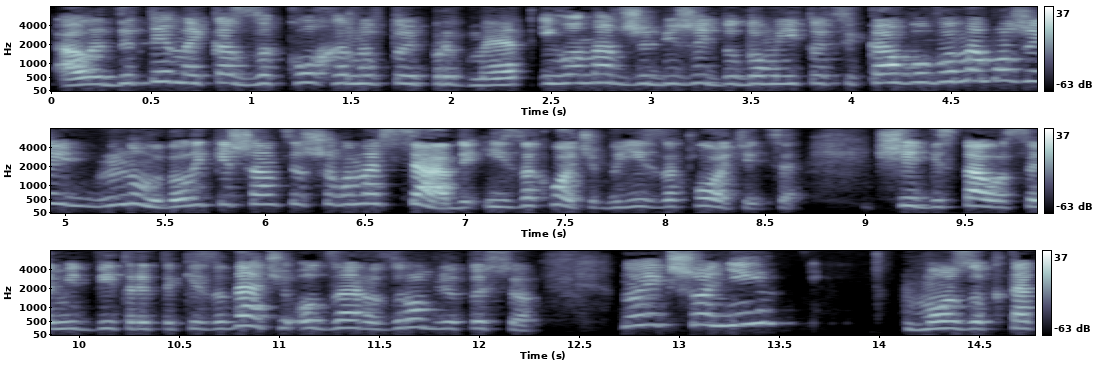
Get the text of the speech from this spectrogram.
але дитина, яка закохана в той предмет, і вона вже біжить додому, їй то цікаво, вона може ну великі шанси, що вона сяде і захоче, бо їй захочеться. Ще дістала самі дві-три такі задачі. От зараз зроблю то все. Ну якщо ні. Мозок так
